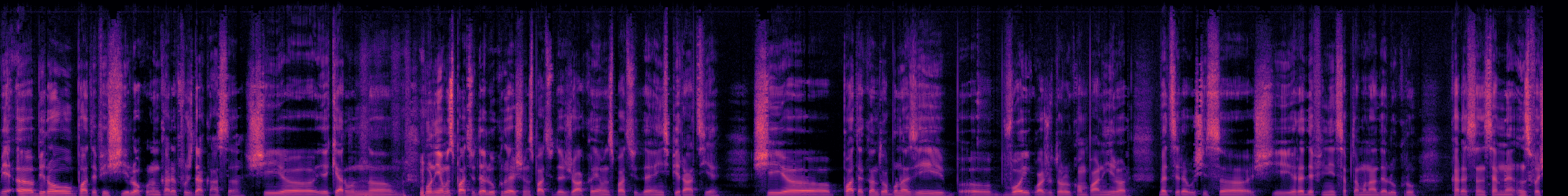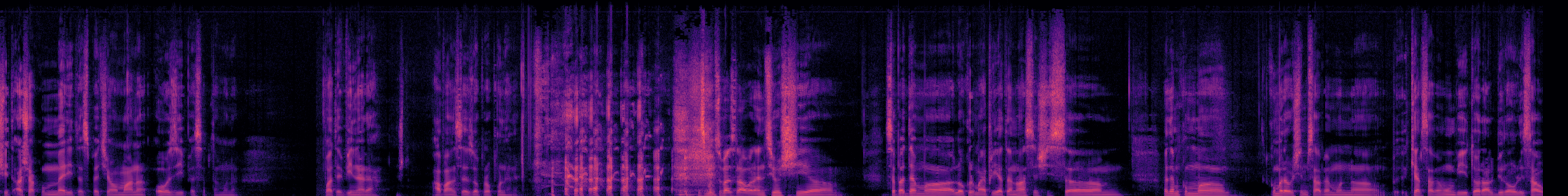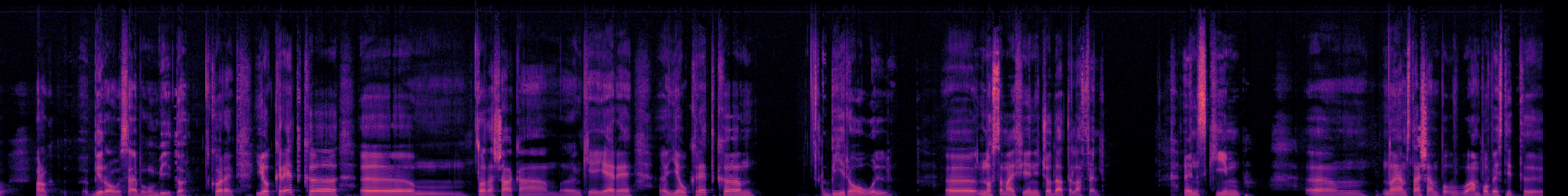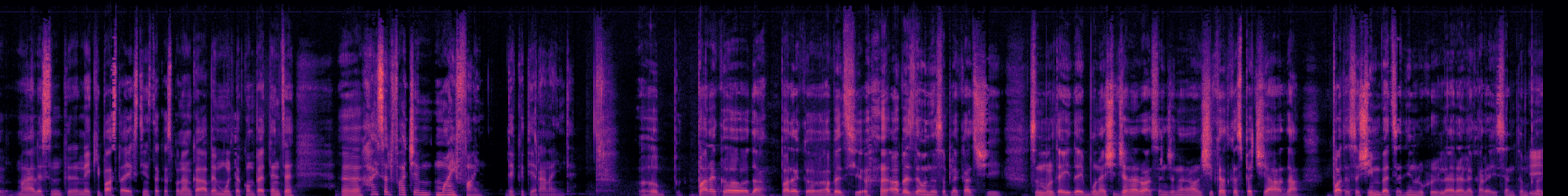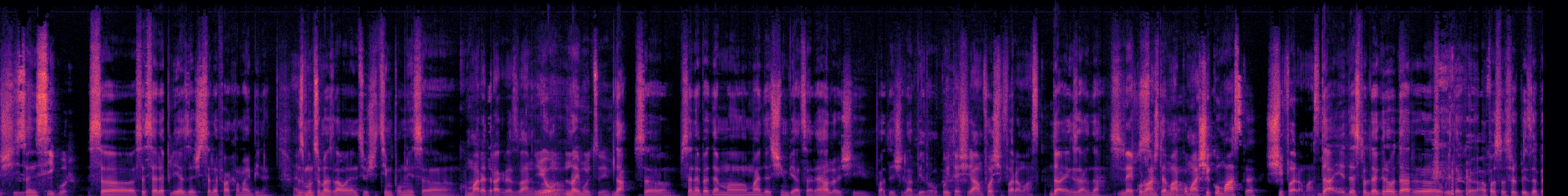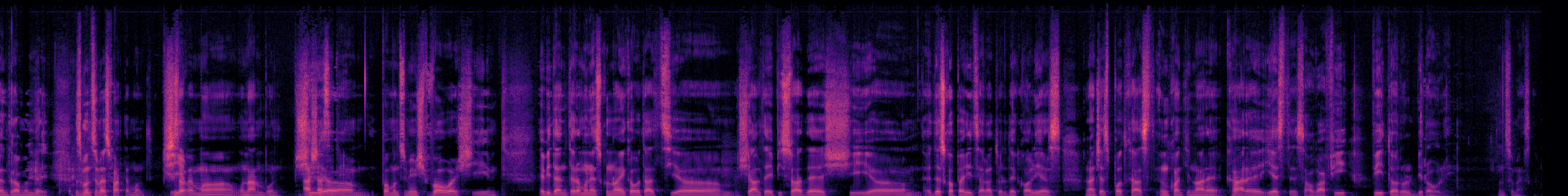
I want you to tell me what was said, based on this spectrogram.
Uh, birou poate fi și locul în care fugi de acasă și uh, e chiar un... Uh, bun, e un spațiu de lucru, e și un spațiu de joacă, e un spațiu de inspirație și uh, poate că într-o bună zi uh, voi, cu ajutorul companiilor, veți reuși să și redefiniți săptămâna de lucru care să însemne în sfârșit, așa cum merită specia umană, o zi pe săptămână. Poate vinerea, nu știu, avansez o propunere. Îți mulțumesc, Laurențiu, și uh, să vedem uh, locuri mai prietenoase și să uh, vedem cum, uh, cum reușim să avem un, uh, chiar să avem un viitor al biroului sau, mă rog, biroul să aibă un viitor. Corect. Eu cred că, uh, tot așa ca încheiere, eu cred că biroul uh, nu o să mai fie niciodată la fel. În schimb, um, noi am stat și am, am povestit, mai ales în, în echipa asta extinsă, că spuneam că avem multe competențe, hai să-l facem mai fain decât era înainte. Uh, pare că, da, pare că aveți, aveți de unde să plecați și sunt multe idei bune și generoase în general și cred că specia, da, poate să și învețe din lucrurile rele care îi se întâmplă. E, și sunt sigur. Să, să se replieze și să le facă mai bine. Exact. Îți mulțumesc, Laurențiu, și țin pumnii să... Cu mare drag, Răzvan. Eu, uh, noi mulțumim. Da, să, să ne vedem uh, mai des și în viața reală și poate și la birou. Uite, și am fost și fără mască. Da, exact, da. Ne cunoaștem Suntem, uh, acum și cu mască și fără mască. Da, e destul de greu, dar uh, uite că a fost o surpriză pentru amândoi. Îți mulțumesc foarte mult și, și să avem uh, un an bun. Și Așa uh, vă mulțumim și vouă și Evident, rămâneți cu noi, căutați uh, și alte episoade și uh, descoperiți alături de Colliers în acest podcast în continuare care este sau va fi viitorul biroului. Mulțumesc!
